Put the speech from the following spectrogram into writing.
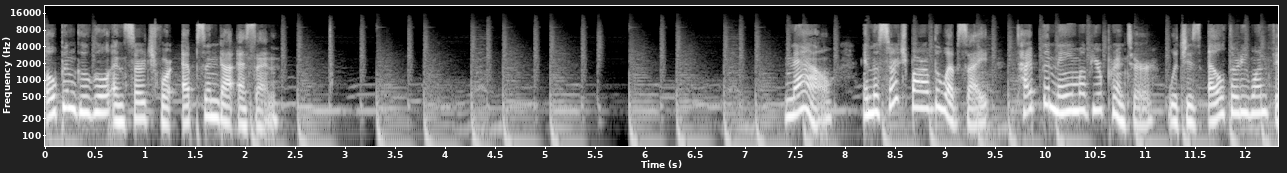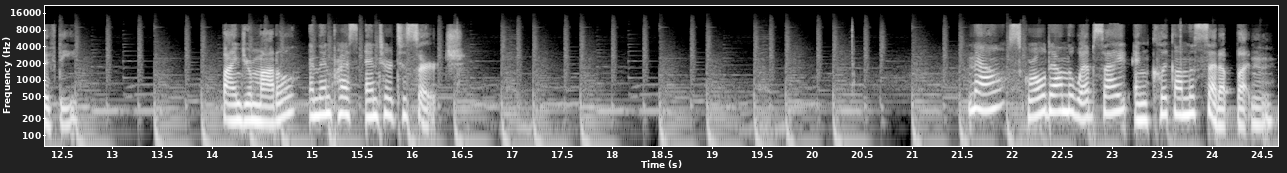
Open Google and search for epson.sn. Now, in the search bar of the website, type the name of your printer, which is L3150. Find your model and then press Enter to search. Now, scroll down the website and click on the Setup button.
